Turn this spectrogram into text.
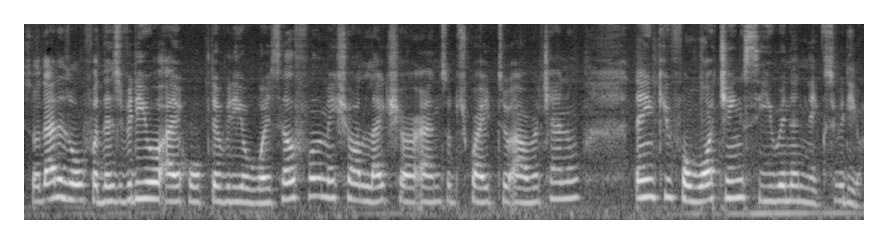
So that is all for this video. I hope the video was helpful. Make sure like, share and subscribe to our channel. Thank you for watching. See you in the next video.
